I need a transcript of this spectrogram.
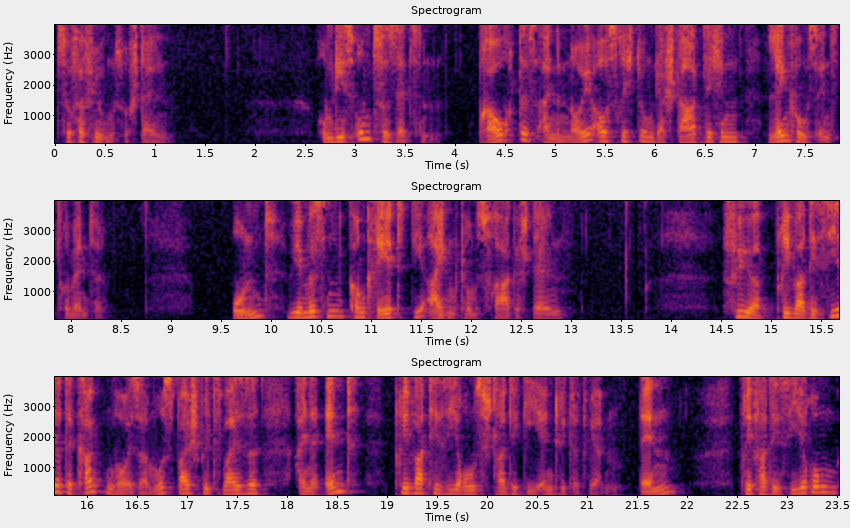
zur Verfügung zu stellen. Um dies umzusetzen, braucht es eine Neuausrichtung der staatlichen Lenkungsinstrumente. Und wir müssen konkret die Eigentumsfrage stellen. Für privatisierte Krankenhäuser muss beispielsweise eine Entprivatisierungsstrategie entwickelt werden. Denn Privatisierung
